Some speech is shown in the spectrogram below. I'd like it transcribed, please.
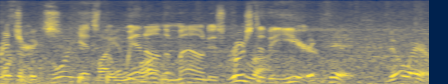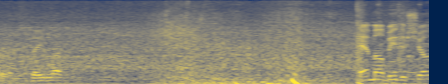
Richards gets the win on the mound, his first of the year. No errors. They left. MLB The Show.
